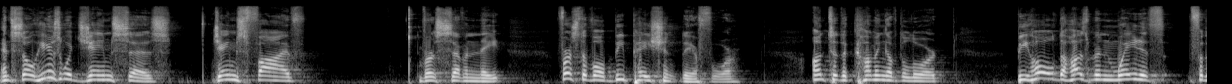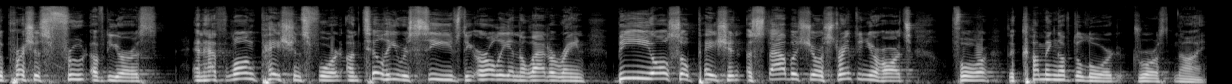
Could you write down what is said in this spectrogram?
And so here's what James says James 5, verse 7 and 8. First of all, be patient, therefore, unto the coming of the Lord. Behold, the husband waiteth for the precious fruit of the earth, and hath long patience for it until he receives the early and the latter rain. Be ye also patient, establish your strength in your hearts, for the coming of the Lord draweth nigh.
